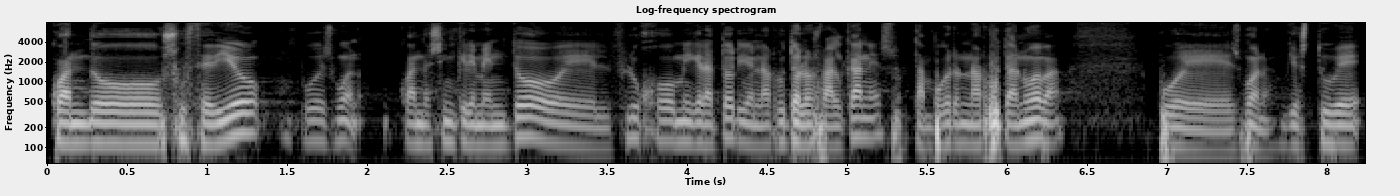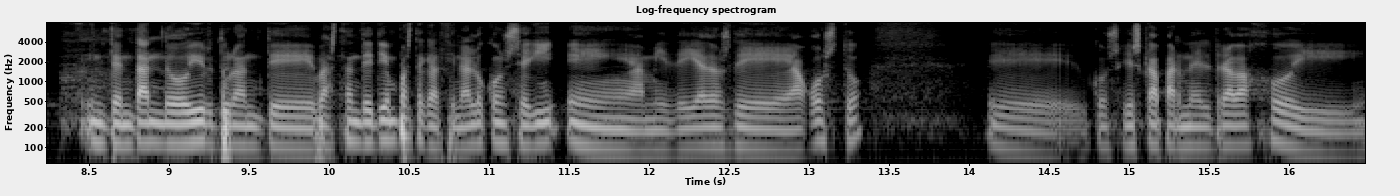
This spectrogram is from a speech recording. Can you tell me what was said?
Cuando sucedió, pues bueno, cuando se incrementó el flujo migratorio en la ruta de los Balcanes, tampoco era una ruta nueva, pues bueno, yo estuve intentando ir durante bastante tiempo hasta que al final lo conseguí eh, a mediados de agosto. Eh, conseguí escaparme del trabajo y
